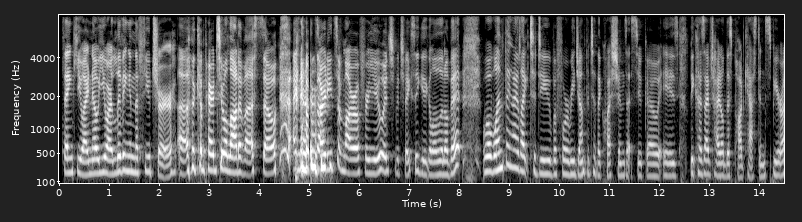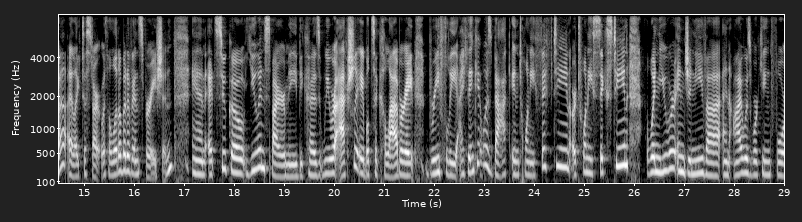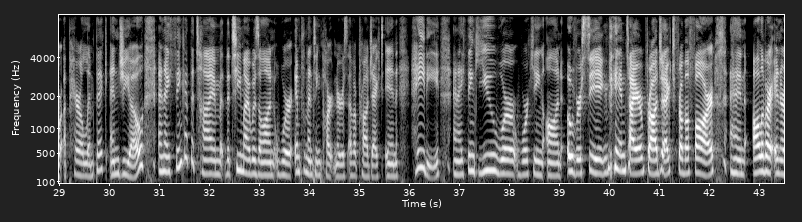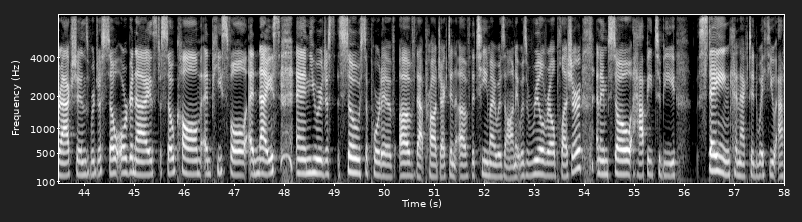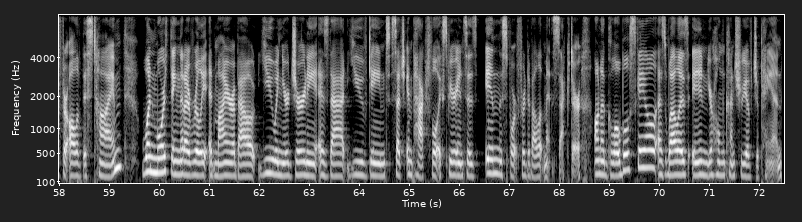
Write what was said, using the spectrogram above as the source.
Thank you. I know you are living in the future uh, compared to a lot of us. So I know it's already tomorrow for you, which which makes me giggle a little bit. Well, one thing I like to do before we jump into the questions Etsuko is because I've titled this podcast Inspira, I like to start with a little bit of inspiration. And Etsuko, you inspire me because we were actually able to collaborate briefly. I think it was back in 2015 or 2016 when you were in Geneva and I was working for a Paralympic NGO. And I think at the time, the team I was on were implementing partners of a project in Haiti. And I think you were working on overseeing the entire project from afar. And all of our interactions were just so organized, so calm and peaceful and nice. And you were just so supportive of that project and of the team I was on. It was a real, real pleasure. And I'm so happy to be staying connected with you after all of this time. One more thing that I really admire about you and your journey is that you've gained such impactful experiences in the sport for development sector on a global scale as well as in your home country of Japan.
